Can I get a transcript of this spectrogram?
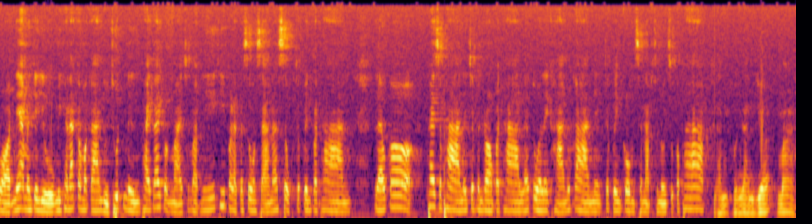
บอร์ดเนี่ยมันจะอยู่มีคณะกรรมการอยู่ชุดหนึ่งภายใต้กฎหมายฉบับนี้ที่ปลัดกระทรวงสาธารณสุขจะเป็นประธาน แล้วก็แพทยสภาเนี่ยจะเป็นรองประธาน และตัวเลขานุการเนี่ยจะเป็นกรมสนับสนุนสุขภาพทำผลงานเยอะมาก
